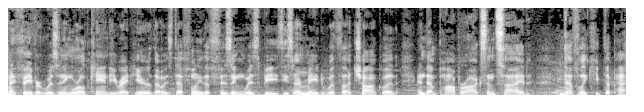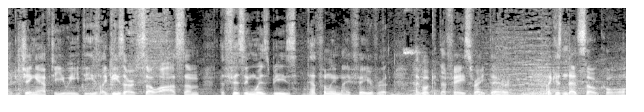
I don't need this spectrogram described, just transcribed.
My favorite Wizarding World candy right here though is definitely the Fizzing Whizbees. These are made with uh, chocolate and then Pop Rocks inside. Definitely keep the packaging after you eat these. Like these are so awesome. The Fizzing Whizbees, definitely my favorite. Like look at the face right there. Like isn't that so cool?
